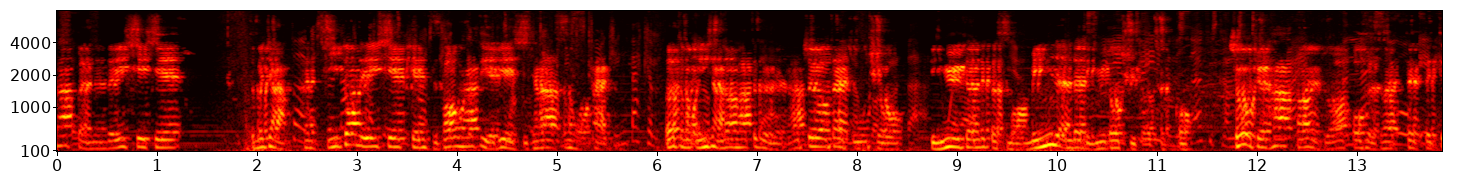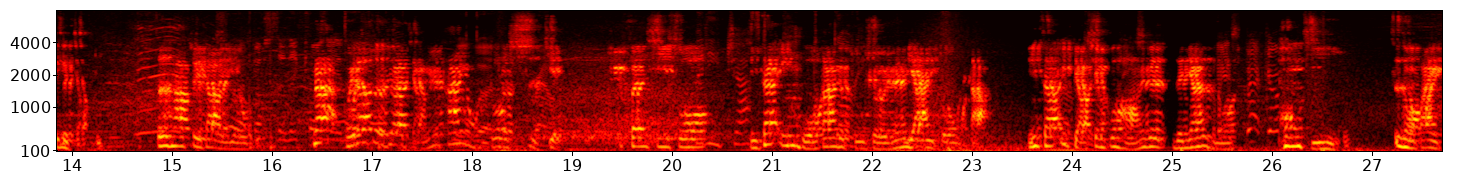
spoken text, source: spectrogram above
他本人的一些些。怎么讲？很极端的一些片子，包括他自己的练习，跟他的生活态度，而怎么影响到他这个人？他最后在足球领域跟那个什么名人的领域都取得成功。所以我觉得他导演主要 focus 在在在这个角度，这是他最大的优点。那回到这就要讲，因为他用很多的事件去分析说，你在英国当一个足球员，压力多么大，你只要一表现不好，那个人家是怎么抨击你，是怎么把你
